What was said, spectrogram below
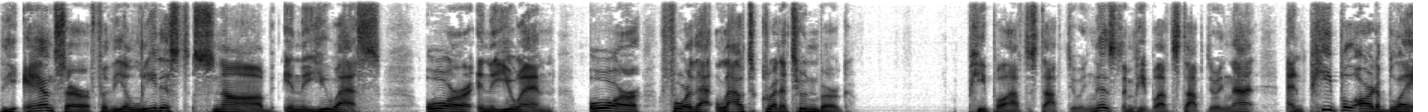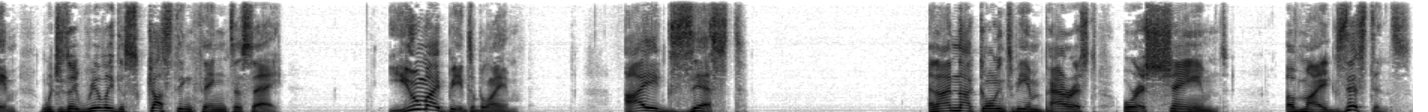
The answer for the elitist snob in the US or in the UN or for that lout Greta Thunberg people have to stop doing this and people have to stop doing that. And people are to blame, which is a really disgusting thing to say. You might be to blame. I exist. And I'm not going to be embarrassed or ashamed of my existence.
